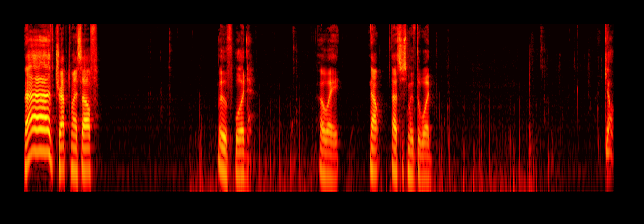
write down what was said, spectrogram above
I've trapped myself. Move wood. Oh, wait. No, let's just move the wood. Go.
